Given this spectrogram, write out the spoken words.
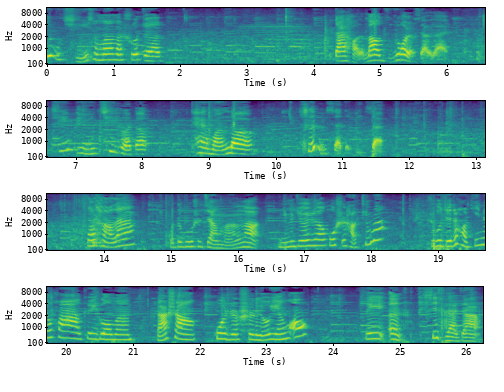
对不起，熊妈妈说着，戴好了帽子坐了下来，心平气和的看完了剩下的比赛。那好啦，我的故事讲完了，你们觉得这个故事好听吗？如果觉得好听的话，可以给我们打赏或者是留言哦。C N，谢谢大家。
